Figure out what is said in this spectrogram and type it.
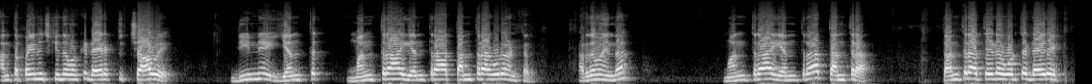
అంత పైనుంచి కింద పడితే డైరెక్ట్ చావే. దీన్నే యంత్ర మంత్ర యంత్ర తంత్ర కూడా అంటారు. అర్థమైందా? మంత్ర యంత్ర తంత్ర. తంత్ర తేడా కొడితే డైరెక్ట్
